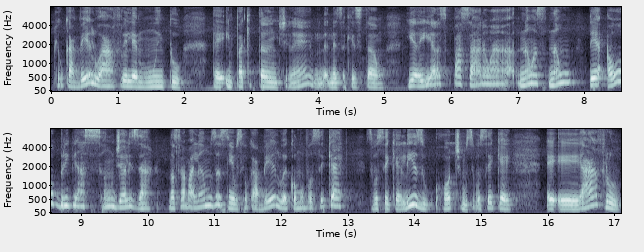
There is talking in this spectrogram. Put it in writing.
porque o cabelo afro ele é muito é, impactante né, nessa questão. E aí elas passaram a não, não ter a obrigação de alisar. Nós trabalhamos assim, o seu cabelo é como você quer. Se você quer liso, ótimo. Se você quer é, é, afro,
